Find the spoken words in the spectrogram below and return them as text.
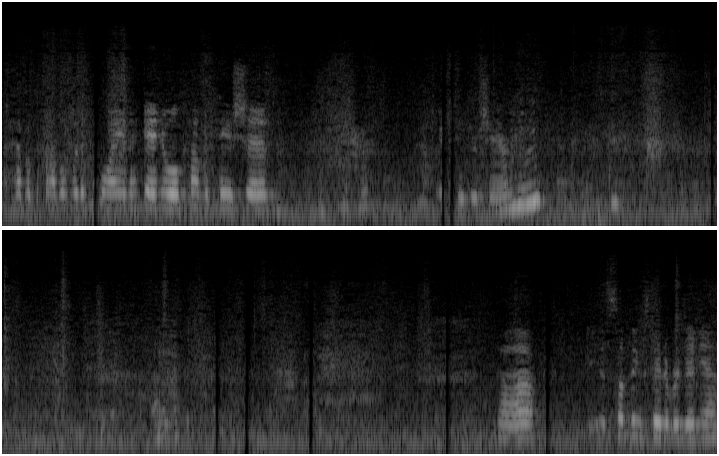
I have a problem with a coin, annual convocation. Take your chair. Uh, something state of Virginia.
